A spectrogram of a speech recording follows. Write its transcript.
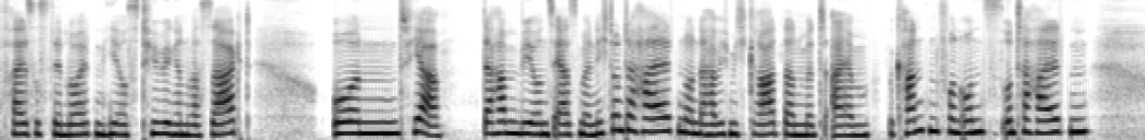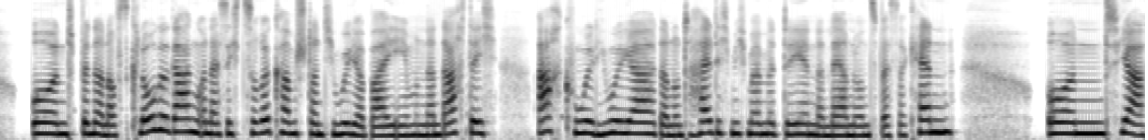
falls es den Leuten hier aus Tübingen was sagt. Und ja, da haben wir uns erstmal nicht unterhalten und da habe ich mich gerade dann mit einem Bekannten von uns unterhalten und bin dann aufs Klo gegangen und als ich zurückkam, stand Julia bei ihm und dann dachte ich, ach cool, Julia, dann unterhalte ich mich mal mit denen, dann lernen wir uns besser kennen. Und ja.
